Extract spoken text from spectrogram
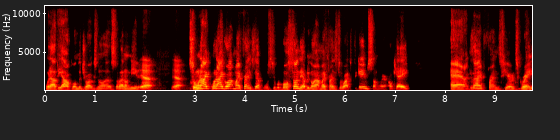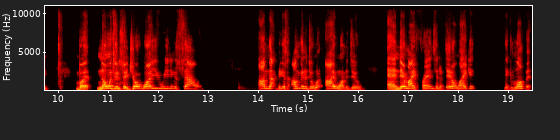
without the alcohol and the drugs and all that other stuff. I don't need it. Yeah. Yeah. So when I when I go out, my friends, example Super Bowl Sunday, I'll be going out with my friends to watch the game somewhere. Okay, and because I have friends here, it's great. But no one's going to say, Joe, why are you eating a salad? I'm not because I'm going to do what I want to do, and they're my friends, and if they don't like it, they can lump it.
